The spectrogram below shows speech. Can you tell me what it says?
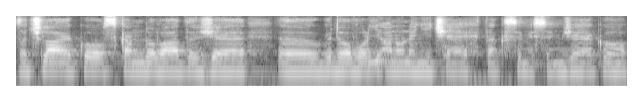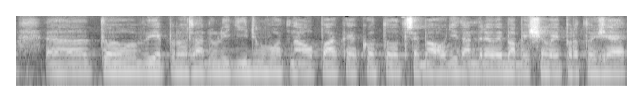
začala jako skandovat, že e, kdo volí ano není Čech, tak si myslím, že jako e, to je pro řadu lidí důvod naopak jako to třeba hodit Andrejovi Babišovi, protože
